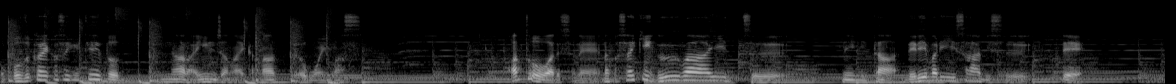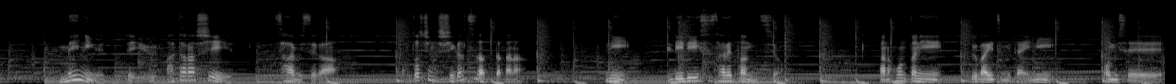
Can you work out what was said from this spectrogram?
お小遣い稼ぎ程度ならいいんじゃないかなって思います。あとはですね、なんか最近 UberEats に似たデリバリーサービスで、メニューっていう新しいサービスが今年の4月だったかな？にリリースされたんですよ。あの本当に UberEats みたいにお店、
